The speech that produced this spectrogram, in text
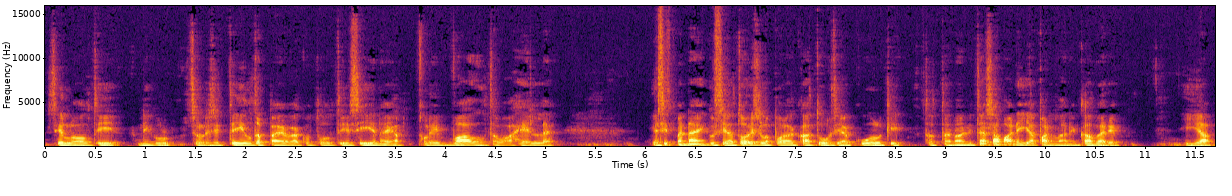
silloin oltiin, niin kuin, se oli sitten iltapäivää, kun tultiin siinä ja oli valtava helle. Ja sitten mä näin, kun siellä toisella puolella katua siellä kulki tota noin, niin tämä samainen japanilainen kaveri. Ja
